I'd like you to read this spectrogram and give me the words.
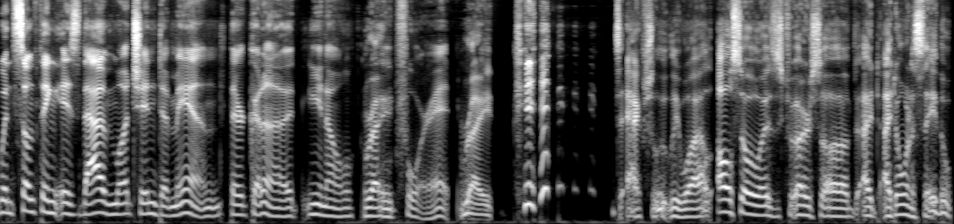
when something is that much in demand, they're gonna, you know, Right, for it. right. it's absolutely wild. Also, as far as uh, I, I don't want to say the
